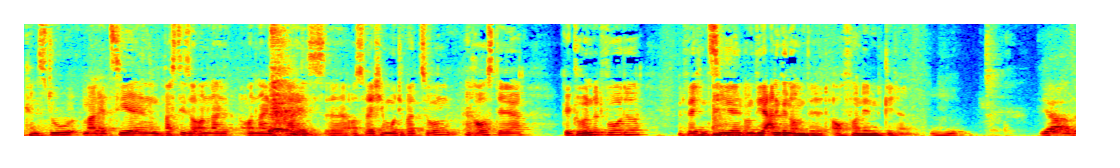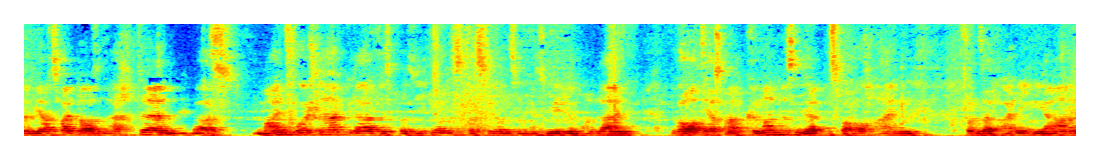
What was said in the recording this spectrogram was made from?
kannst du mal erzählen, was dieser Online-Kreis, äh, aus welcher Motivation heraus der gegründet wurde, mit welchen Zielen und wie er angenommen wird, auch von den Mitgliedern. Ja, also im Jahr 2008 äh, war es mein Vorschlag innerhalb des Präsidiums, dass wir uns um dieses Medium online überhaupt erstmal kümmern müssen. Wir hatten zwar auch einen schon seit einigen Jahren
